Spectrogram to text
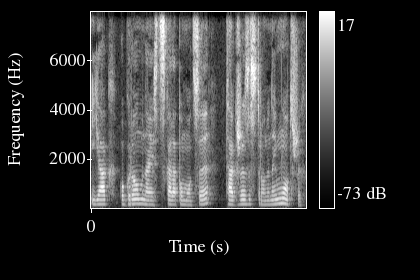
jak ogromna jest skala pomocy także ze strony najmłodszych.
